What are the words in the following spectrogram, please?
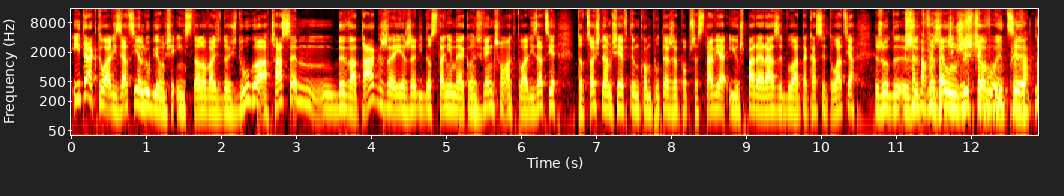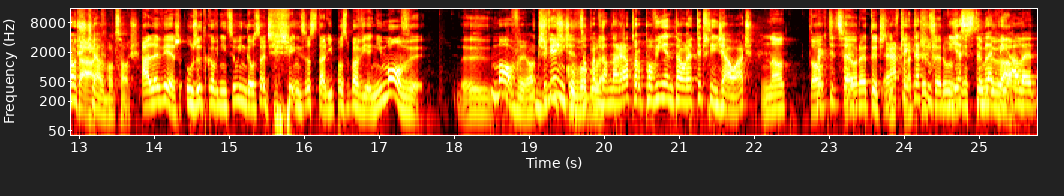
I te aktualizacje lubią się instalować dość długo, a czasem bywa tak, że jeżeli dostaniemy jakąś większą aktualizację, to coś nam się w tym komputerze poprzestawia i już parę razy była taka sytuacja, że, Trzeba że, że użytkownicy... prywatności tak, albo coś. ale wiesz, użytkownicy Windowsa 10 zostali pozbawieni mowy. Yy, Mowy, oczywiście. Co prawda narrator powinien teoretycznie działać. No to W praktyce teoretycznie. raczej praktyce też już różnie jest z tym lepiej, bywało. ale,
